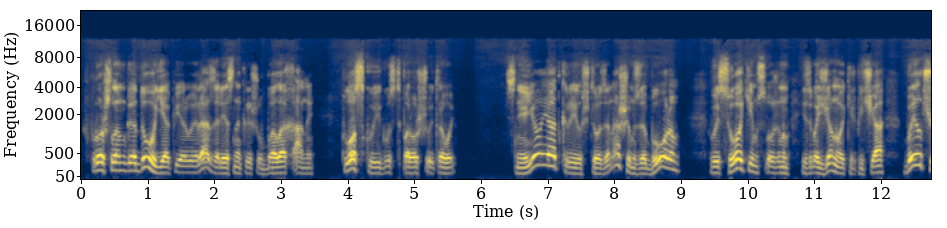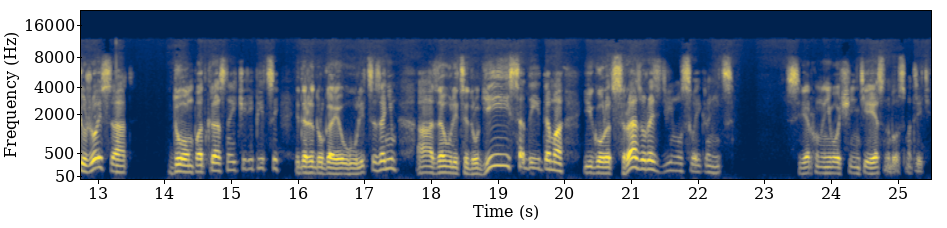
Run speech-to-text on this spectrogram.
В прошлом году я первый раз залез на крышу балаханы, плоскую и густо поросшую травой. С нее я открыл, что за нашим забором, высоким, сложенным из обожженного кирпича, был чужой сад, дом под красной черепицей и даже другая улица за ним, а за улицей другие сады и дома, и город сразу раздвинул свои границы. Сверху на него очень интересно было смотреть.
